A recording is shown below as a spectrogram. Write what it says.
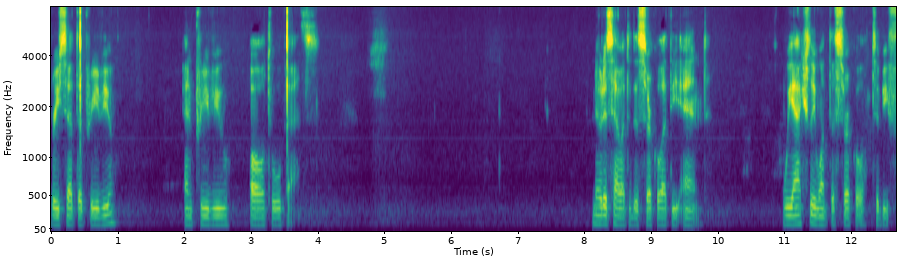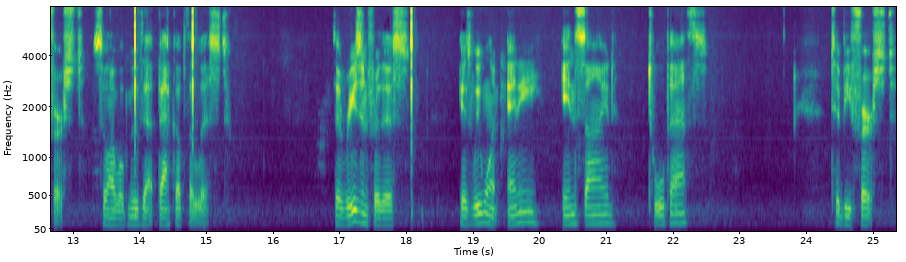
reset the preview, and preview all toolpaths. Notice how it did the circle at the end. We actually want the circle to be first, so I will move that back up the list. The reason for this is we want any inside toolpaths to be first.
